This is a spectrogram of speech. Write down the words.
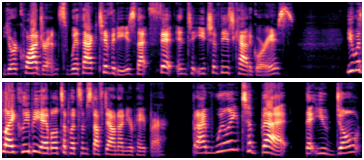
your quadrants with activities that fit into each of these categories, you would likely be able to put some stuff down on your paper. But I'm willing to bet that you don't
